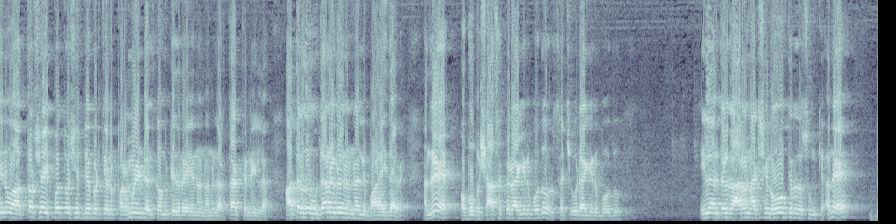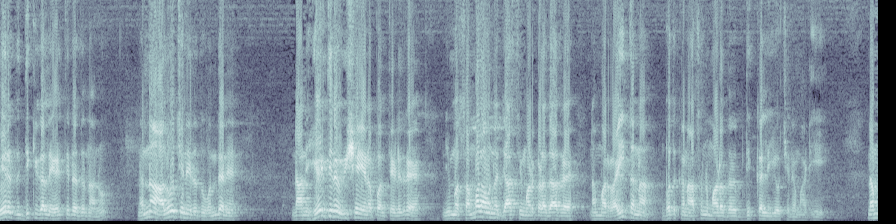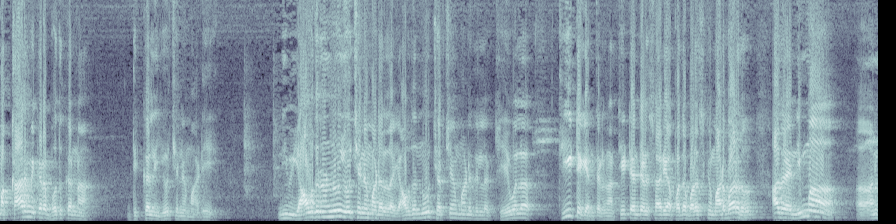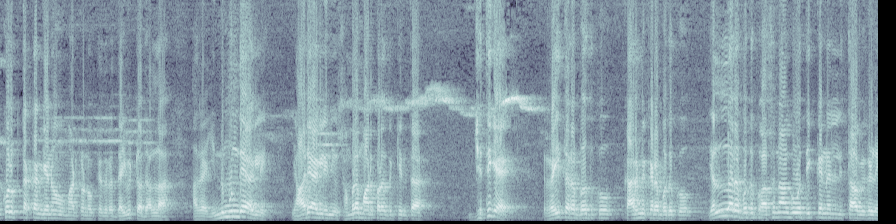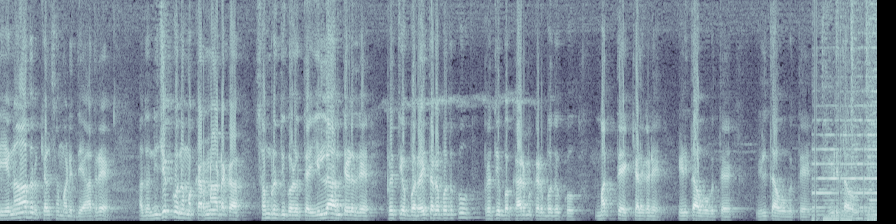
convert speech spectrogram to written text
ಏನು ಹತ್ತು ವರ್ಷ, ಇಪ್ಪತ್ತು ವರ್ಷ ಇದ್ದೇ ಬಿಡ್ತೀವಿ ಪರ್ಮನೆಂಟ್ ಅಂದ್ಕೊಂಬಿಟ್ಟಿದ್ರೆ ಏನೋ ನನಗೆ ಅರ್ಥ ಆಗ್ತಾನೆ ಇಲ್ಲ. ಆ ಥರದ ಉದಾಹರಣೆಗಳು ನನ್ನಲ್ಲಿ ಭಾಳ ಇದ್ದಾವೆ ಅಂದರೆ ಒಬ್ಬೊಬ್ಬ ಶಾಸಕರಾಗಿರ್ಬೋದು, ಅವ್ರ ಸಚಿವರಾಗಿರ್ಬೋದು. ಇಲ್ಲ ಅಂತ ಹೇಳಿದ್ರೆ ಆರನ್ನು ಹಾಕ್ಸ್ಕೊಂಡು ಹೋಗ್ತಿರೋದು ಸುಮ್ಕೆ. ಅಂದರೆ ಬೇರೆ ದಿಕ್ಕಿಗೆಲ್ಲ ಹೇಳ್ತಿರೋದು ನಾನು. ನನ್ನ ಆಲೋಚನೆ ಇರೋದು ಒಂದೇ ನಾನು ಹೇಳ್ತಿರೋ ವಿಷಯ ಏನಪ್ಪ ಅಂತ ಹೇಳಿದರೆ, ನಿಮ್ಮ ಸಂಬಳವನ್ನು ಜಾಸ್ತಿ ಮಾಡ್ಕೊಳ್ಳೋದಾದರೆ ನಮ್ಮ ರೈತನ ಬದುಕನ್ನು ಹಸನು ಮಾಡೋದ್ರ ದಿಕ್ಕಲ್ಲಿ ಯೋಚನೆ ಮಾಡಿ. ನಮ್ಮ ಕಾರ್ಮಿಕರ ಬದುಕನ್ನು ದಿಕ್ಕಲ್ಲಿ ಯೋಚನೆ ಮಾಡಿ. ನೀವು ಯಾವುದನ್ನೂ ಯೋಚನೆ ಮಾಡಲ್ಲ, ಯಾವುದನ್ನೂ ಚರ್ಚೆ ಮಾಡೋದಿಲ್ಲ, ಕೇವಲ ತೀಟೆಗೆ ಅಂತೇಳಿ ನಾನು ತೀಟೆ ಅಂತೇಳಿ ಸಾರಿ, ಆ ಪದ ಬಳಸಿಕೆ ಮಾಡಬಾರ್ದು, ಆದರೆ ನಿಮ್ಮ ಅನುಕೂಲಕ್ಕೆ ತಕ್ಕಂಗೇನೋ ಮಾಡ್ಕೊಂಡು ಹೋಗ್ತಿದ್ರೆ ದಯವಿಟ್ಟು ಅದಲ್ಲ. ಆದರೆ ಇನ್ನು ಮುಂದೆ ಆಗಲಿ, ಯಾರೇ ಆಗಲಿ ನೀವು ಸಂಬಳ ಮಾಡ್ಕೊಳ್ಳೋದಕ್ಕಿಂತ ಜೊತೆಗೆ ರೈತರ ಬದುಕು, ಕಾರ್ಮಿಕರ ಬದುಕು, ಎಲ್ಲರ ಬದುಕು ಹಸನಾಗುವ ದಿಕ್ಕಿನಲ್ಲಿ ತಾವುಗಳು ಏನಾದರೂ ಕೆಲಸ ಮಾಡಿದ್ದೆ, ಆದರೆ ಅದು ನಿಜಕ್ಕೂ ನಮ್ಮ ಕರ್ನಾಟಕ ಸಮೃದ್ಧಿಗೊಳ್ಳುತ್ತೆ, ಇಲ್ಲ ಅಂತ ಹೇಳಿದ್ರೆ ಪ್ರತಿಯೊಬ್ಬ ರೈತರ ಬದುಕು ಪ್ರತಿಯೊಬ್ಬ ಕಾರ್ಮಿಕರ ಬದುಕು ಮತ್ತೆ ಕೆಳಗಡೆ ಇಳಿತಾ ಹೋಗುತ್ತೆ ಇಳಿತಾ ಹೋಗುತ್ತೆ ಇಳಿತಾ ಹೋಗುತ್ತೆ.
